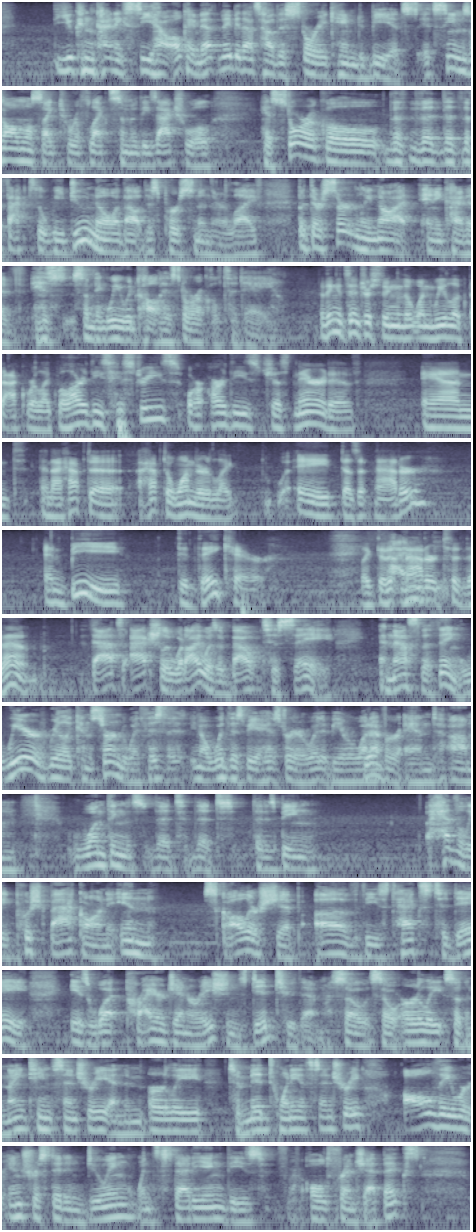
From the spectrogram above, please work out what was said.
you can kind of see how okay maybe that's how this story came to be. It's it seems almost like to reflect some of these actual historical the, the the the facts that we do know about this person in their life but there's certainly not any kind of his something we would call historical today. I think it's interesting that when we look back, we're like, well, are these histories or are these just narrative? And and I have to I have to wonder like, a does it matter, and b did they care? Like, did it I- matter to them? that's actually what I was about to say. And that's the thing we're really concerned with is that you know would this be a history or would it be or whatever and um, one thing that's that that that is being heavily pushed back on in scholarship of these texts today is what prior generations did to them. So so early so the 19th century and the early to mid 20th century all they were interested in doing when studying these old french epics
